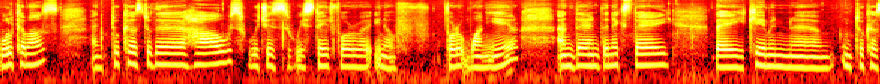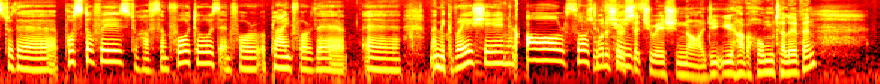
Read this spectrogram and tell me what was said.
welcome us and took us to the house, which is we stayed for uh, you know f- for one year, and then the next day. They came in um, and took us to the post office to have some photos and for applying for the uh, immigration and all sorts So, of what is your situation now? Do you have a home to live in?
